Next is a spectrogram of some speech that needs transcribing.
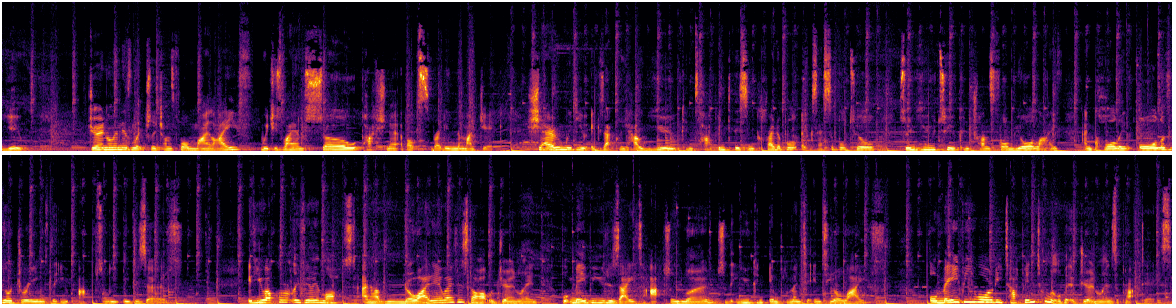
you. Journaling has literally transformed my life, which is why I'm so passionate about spreading the magic, sharing with you exactly how you can tap into this incredible, accessible tool so you too can transform your life and call in all of your dreams that you absolutely deserve. If you are currently feeling lost and have no idea where to start with journaling, but maybe you desire to actually learn so that you can implement it into your life, or maybe you already tap into a little bit of journaling as a practice,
